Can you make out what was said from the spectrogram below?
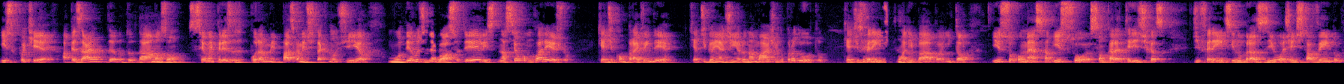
Isso porque, apesar da, da Amazon ser uma empresa puramente, basicamente de tecnologia, o modelo de negócio deles nasceu como varejo, que é de comprar e vender, que é de ganhar dinheiro na margem do produto, que é diferente Sim. de um Alibaba. Então, isso começa, isso são características diferentes e no Brasil a gente está vendo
